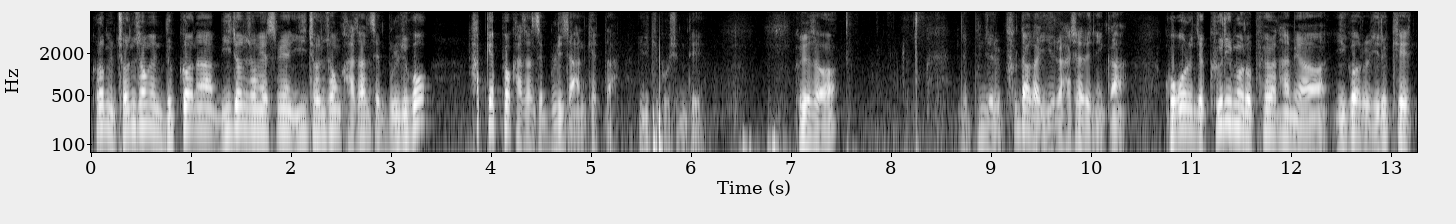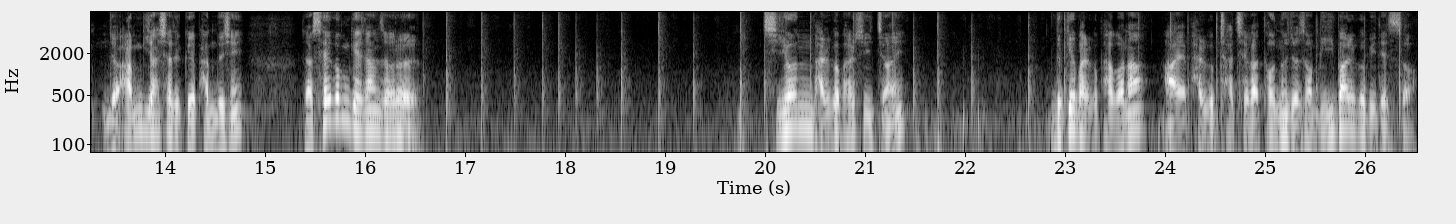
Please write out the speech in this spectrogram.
그러면 전송이 늦거나 미전송했으면 이 전송 가산세 물리고 합계표 가산세 물리지 않겠다. 이렇게 보시면 돼요. 그래서 이제 문제를 풀다가 이해를 하셔야 되니까 그거를 이제 그림으로 표현하면 이거를 이렇게 이제 암기하셔야 될게 반드시 자 세금 계산서를 지연 발급할 수 있죠. 늦게 발급하거나 아예 발급 자체가 더 늦어서 미발급이 됐어.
